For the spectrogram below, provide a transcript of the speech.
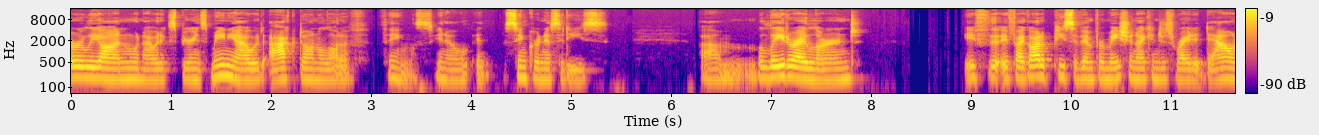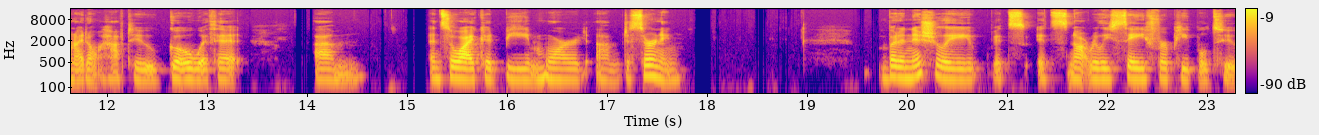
early on when i would experience mania i would act on a lot of things you know synchronicities um, but later i learned if if I got a piece of information, I can just write it down. I don't have to go with it, um, and so I could be more um, discerning. But initially, it's it's not really safe for people to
